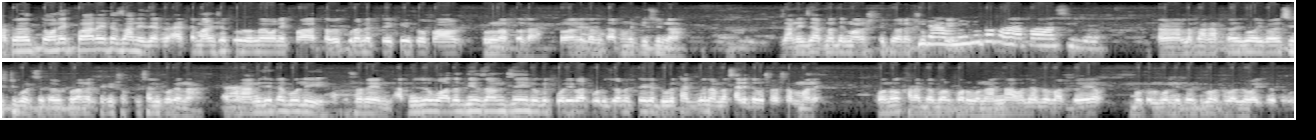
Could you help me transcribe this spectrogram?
আপনারা তো অনেক পাওয়ার এটা জানি যে একটা মানুষের তুলনায় অনেক পাওয়ার তবে কোরআনের থেকে তো পাওয়ার তুলনা আপনারা। কোরআনের কাছে তো আপনাদের কিছুই না। জানি যে আপনাদের মানুষ থেকে অনেক শক্তি। কারণ আল্লাহ পাক আপনাকে ওইভাবে সৃষ্টি করছে, তবে কোরআনের থেকে শক্তিশালী করে না। এখন আমি যেটা বলি, শোনেন, আপনি যে ওয়াদা দিয়ে যান যে এই রোগীর পরিবার, পরিজনের থেকে দূরে থাকবেন, আমরা সারি দেবো সসম্মানে কোনো খারাপ ব্যবহার করব না না হলে আমরা বাধ্য হয়ে বোতল বন্দি করে দেবো অথবা জবাই করে দেবো।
